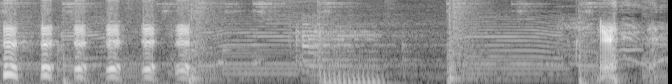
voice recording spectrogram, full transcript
Boy.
